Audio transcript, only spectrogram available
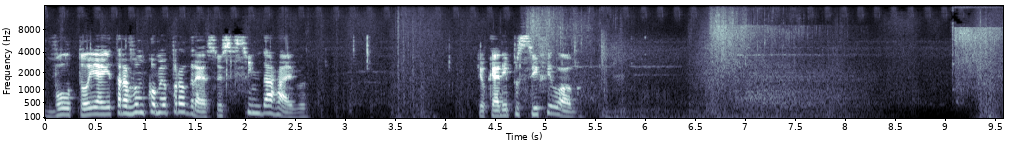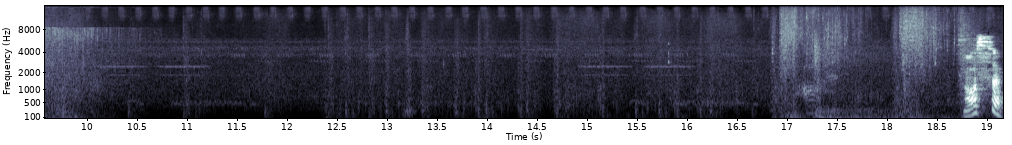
voltou e aí travancou meu progresso. Isso sim me dá raiva. Eu quero ir pro Sif logo. Nossa,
